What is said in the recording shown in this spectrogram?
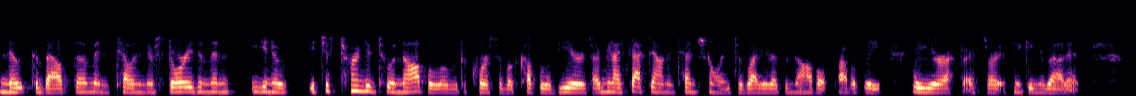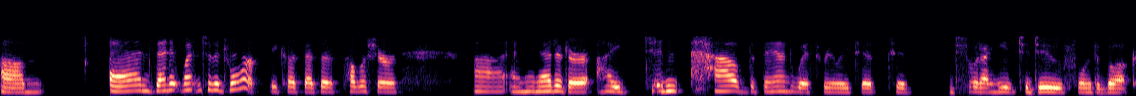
notes about them and telling their stories. And then, you know, it just turned into a novel over the course of a couple of years. I mean, I sat down intentionally to write it as a novel probably a year after I started thinking about it. Um, and then it went into the drawer because as a publisher uh, and an editor, I didn't have the bandwidth really to, to do what I needed to do for the book.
